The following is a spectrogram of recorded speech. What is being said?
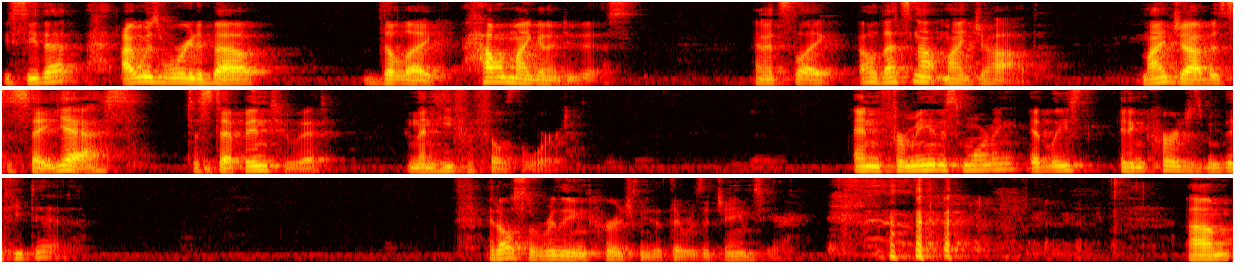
You see that? I was worried about the like, how am I going to do this? And it's like, oh, that's not my job. My job is to say yes, to step into it, and then He fulfills the word. And for me this morning, at least, it encourages me that He did. It also really encouraged me that there was a James here. um,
